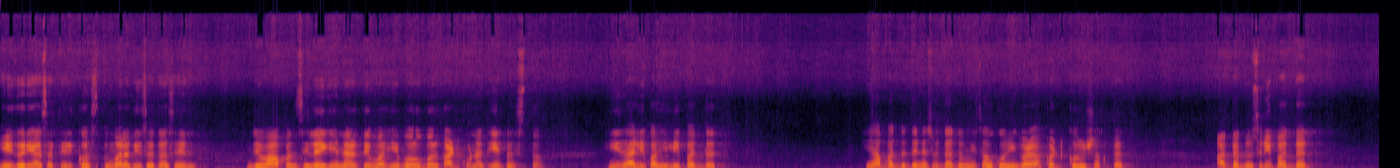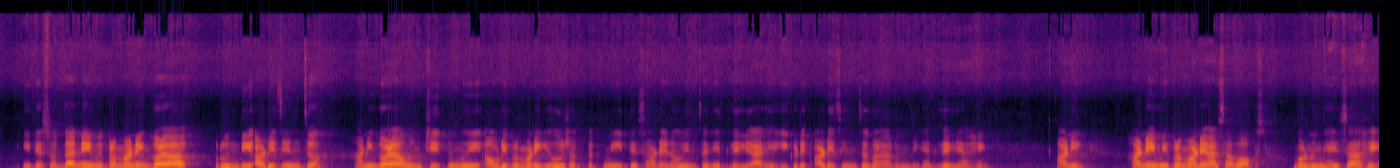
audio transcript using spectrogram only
हे जरी असं तिरकस तुम्हाला दिसत असेल जेव्हा आपण सिलाई घेणार तेव्हा हे बरोबर काटकोनात येत असतं. ही झाली पहिली पद्धत. ह्या पद्धतीने सुद्धा तुम्ही चौकोनी गळा कट करू शकतात. आता दुसरी पद्धत. इथे सुद्धा नेहमीप्रमाणे गळा रुंदी अडीच इंच आणि गळा उंची तुम्ही आवडीप्रमाणे घेऊ शकतात मी इथे साडेनऊ इंच घेतलेली आहे. इकडे अडीच इंच गळा रुंदी घेतलेली आहे. आणि हा नेहमीप्रमाणे असा बॉक्स बनवून घ्यायचा आहे.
